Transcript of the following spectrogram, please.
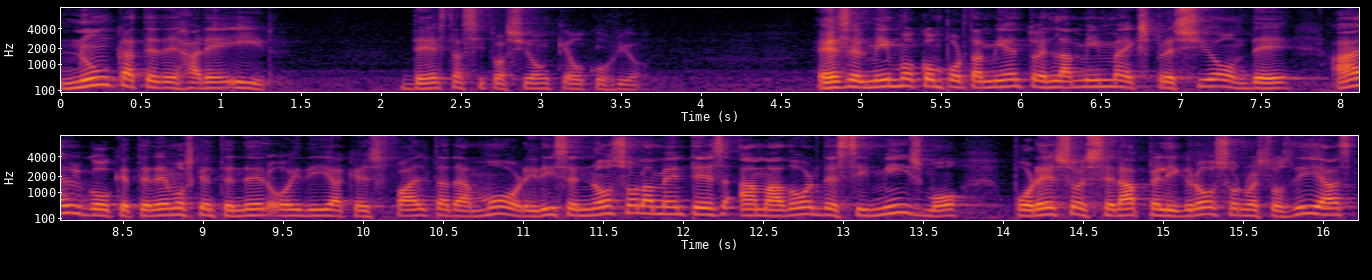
Nunca te dejaré ir de esta situación que ocurrió. Es el mismo comportamiento, es la misma expresión de algo que tenemos que entender hoy día que es falta de amor. Y dice, no solamente es amador de sí mismo, por eso será peligroso en nuestros días,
